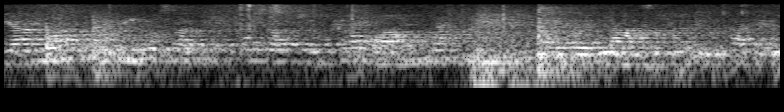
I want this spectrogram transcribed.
Ja na poza- pozaczepiałam e, lampy, takie,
